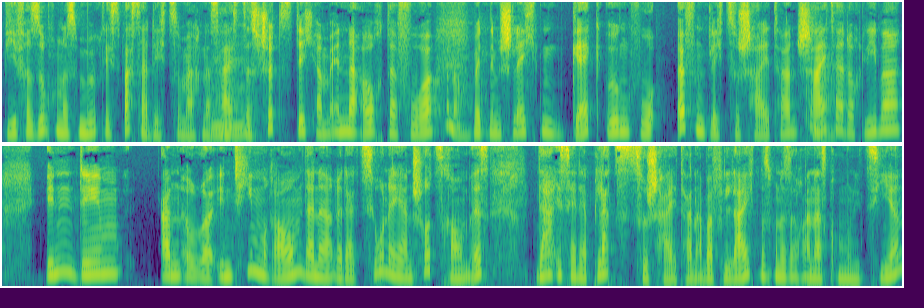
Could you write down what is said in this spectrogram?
wir versuchen es möglichst wasserdicht zu machen. Das mhm. heißt, das schützt dich am Ende auch davor, genau Genau. mit einem schlechten Gag irgendwo öffentlich zu scheitern. Genau. Scheiter doch lieber in dem an oder intimen Raum deiner Redaktion, der ja ein Schutzraum ist, da ist ja der Platz zu scheitern. Aber vielleicht muss man das auch anders kommunizieren.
